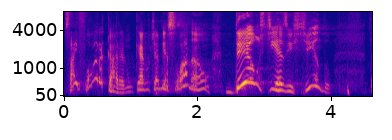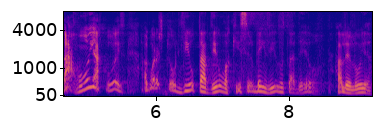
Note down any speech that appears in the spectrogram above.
sai fora, cara, não quero te abençoar, não. Deus te resistindo, tá ruim a coisa. Agora acho que eu vi o Tadeu aqui, seja bem-vindo, Tadeu. Aleluia.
